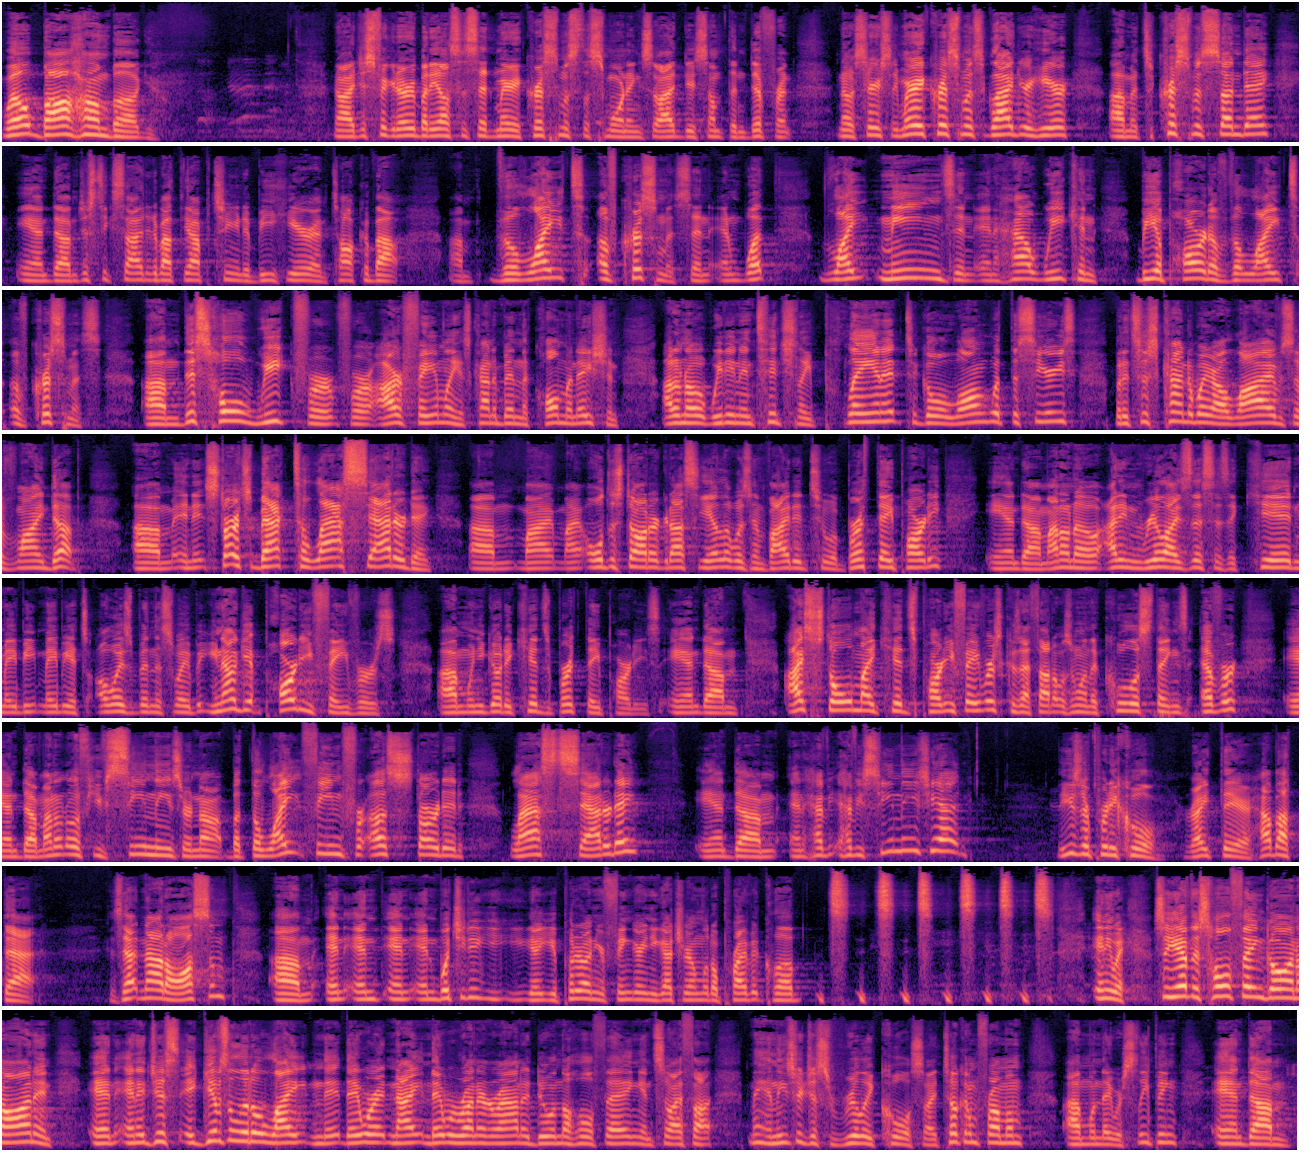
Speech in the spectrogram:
Well, bah humbug. No, I just figured everybody else has said Merry Christmas this morning, so I'd do something different. No, seriously, Merry Christmas. Glad you're here. Um, it's a Christmas Sunday, and I'm just excited about the opportunity to be here and talk about um, the light of Christmas and, and what light means and, and how we can be a part of the light of Christmas. Um, this whole week for, for our family has kind of been the culmination. I don't know, we didn't intentionally plan it to go along with the series, but it's just kind of way our lives have lined up. Um, and it starts back to last Saturday. Um, my, my oldest daughter, Graciela, was invited to a birthday party. And um, I don't know, I didn't realize this as a kid. Maybe, maybe it's always been this way, but you now get party favors um, when you go to kids' birthday parties. And um, I stole my kids' party favors because I thought it was one of the coolest things ever. And um, I don't know if you've seen these or not, but the light theme for us started last Saturday. And, um, and have, have you seen these yet? These are pretty cool, right there. How about that? Is that not awesome? Um, and, and, and, and what you do, you, you put it on your finger and you got your own little private club. anyway, so you have this whole thing going on and, and, and it just, it gives a little light and they, they were at night and they were running around and doing the whole thing. And so I thought, man, these are just really cool. So I took them from them um, when they were sleeping and, um,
